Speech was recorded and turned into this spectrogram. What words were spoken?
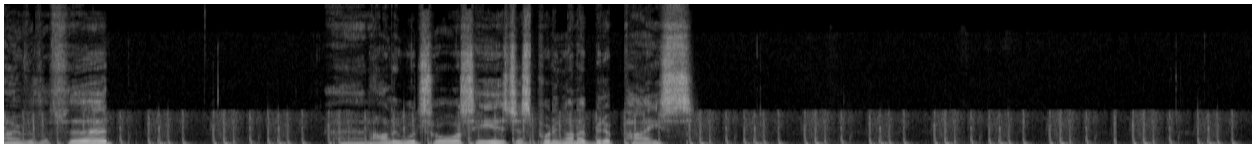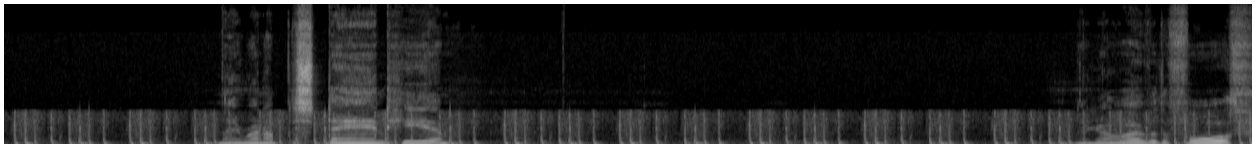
Over the third. And Hollywood's horse here is just putting on a bit of pace. They run up the stand here. They go over the fourth.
